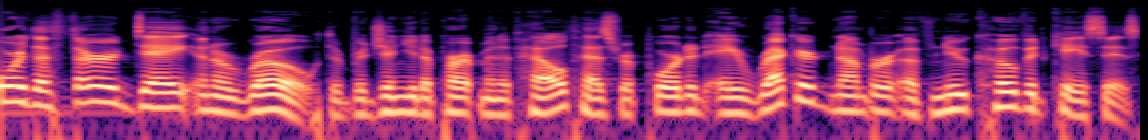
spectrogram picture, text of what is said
For the third day in a row, the Virginia Department of Health has reported a record number of new COVID cases,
